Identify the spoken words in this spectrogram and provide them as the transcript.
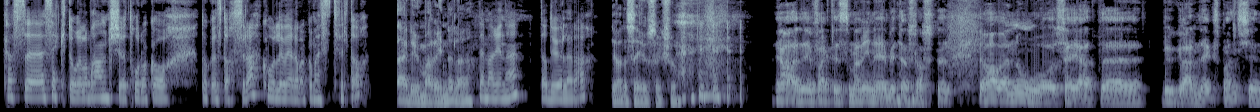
Hvilken sektor eller bransje tror dere dere er størst i? da? Hvor leverer dere mest filter? Nei, det er jo marine, det. Det er marine, der du er leder? Ja, det sier jo seg selv. Ja, det er faktisk marine er blitt den største. Det har vel noe å si at uh, bygg- og anleggsbransjen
